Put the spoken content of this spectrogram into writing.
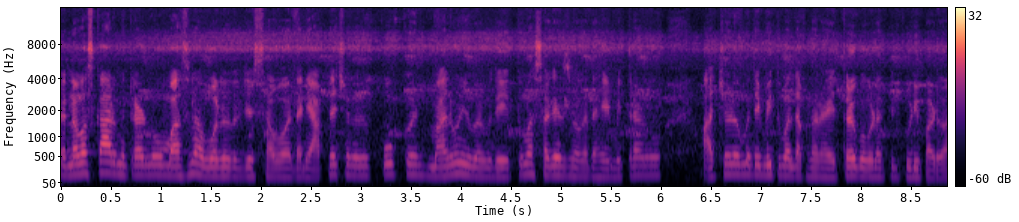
तर नमस्कार मित्रांनो माझं नाव वरदराजे सावंत आणि आपल्या चॅनल कोकण मालवणी वेळमध्ये तुम्हा सगळ्यांचं स्वागत आहे. मित्रांनो आजच्या व्हिडिओमध्ये मी तुम्हाला दाखवणार आहे तळ कोकणातील गुढीपाडवा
